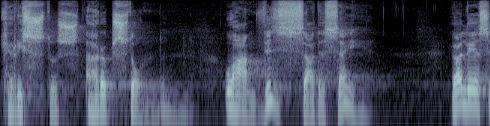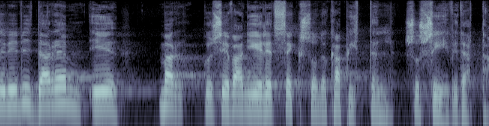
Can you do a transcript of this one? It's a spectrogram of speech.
Kristus är uppstånden och han visade sig. Jag läser vi vidare i Markus evangeliets 16 kapitel så ser vi detta.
